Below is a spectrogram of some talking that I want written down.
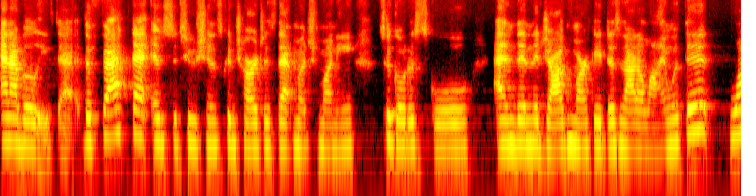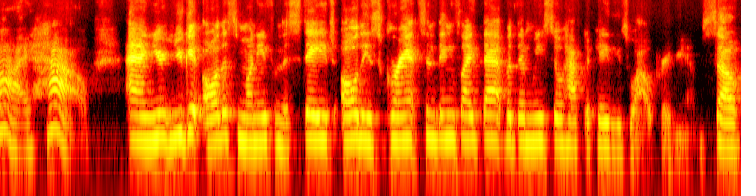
And I believe that. The fact that institutions can charge us that much money to go to school and then the job market does not align with it why? How? And you you get all this money from the state all these grants and things like that but then we still have to pay these wild premiums. So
